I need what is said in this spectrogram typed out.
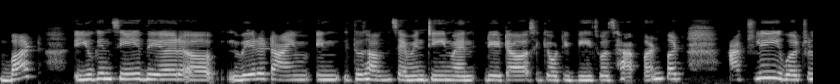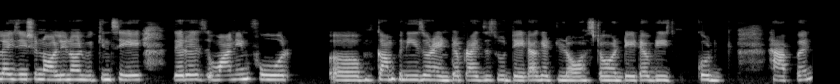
But you can say there uh, were a time in 2017 when data security breach was happened. But actually virtualization all in all we can say there is one in four uh, companies or enterprises whose data get lost or data breach could happen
